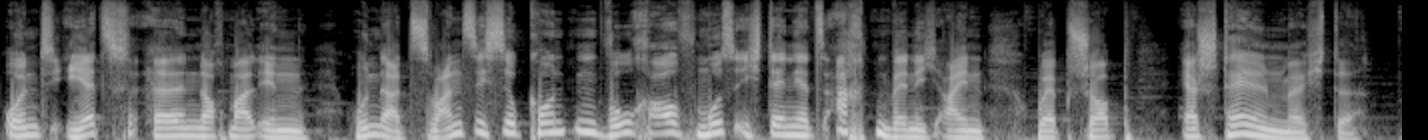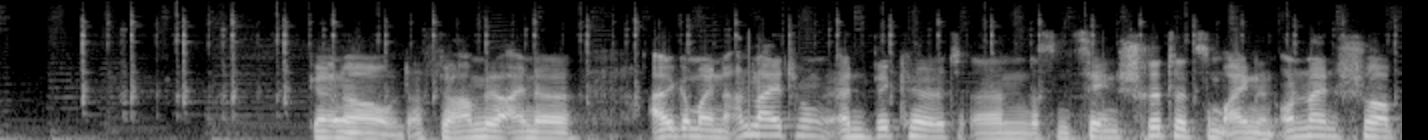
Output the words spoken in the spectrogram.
Und jetzt äh, nochmal in 120 Sekunden. Worauf muss ich denn jetzt achten, wenn ich einen Webshop erstellen möchte? Genau, dafür haben wir eine allgemeine Anleitung entwickelt. Ähm, das sind zehn Schritte zum eigenen Online-Shop.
